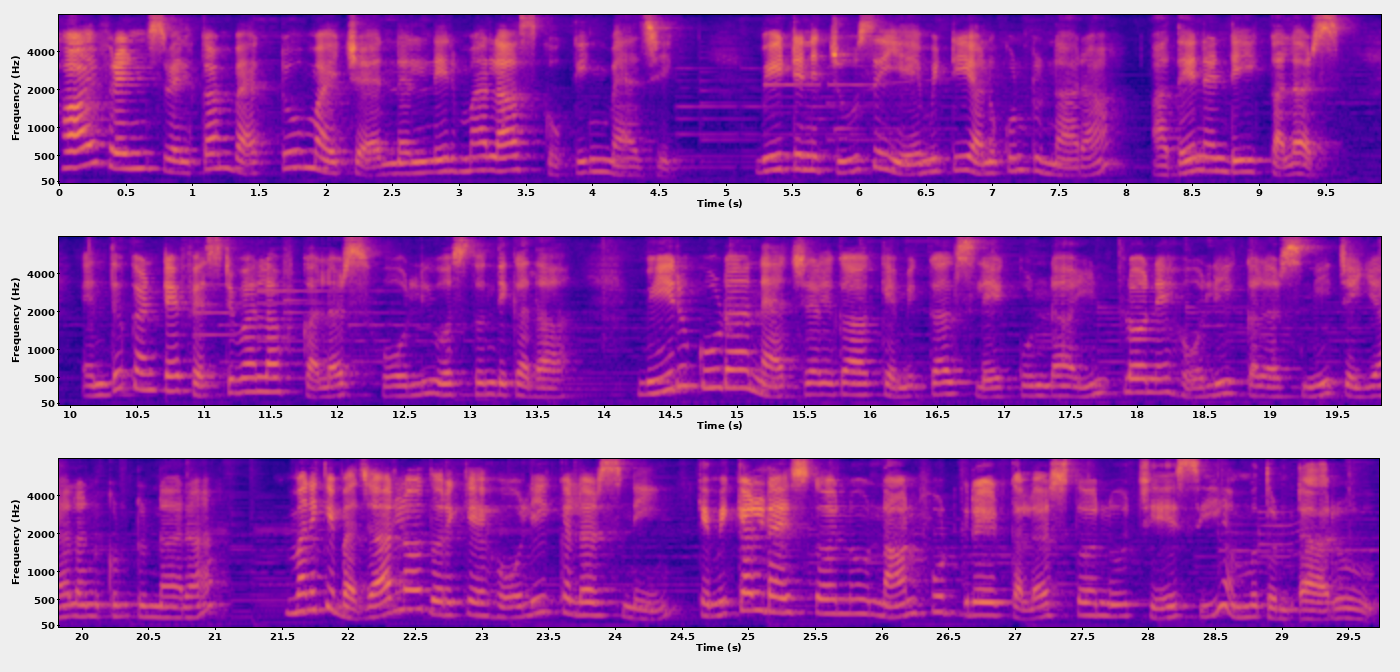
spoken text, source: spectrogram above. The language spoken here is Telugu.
Hi friends welcome back to my channel Nirmala's cooking magic. వీటిని చూసి ఏమిటి అనుకుంటున్నారా? అదేనండి కలర్స్. ఎందుకంటే ఫెస్టివల్ ఆఫ్ కలర్స్ హోలీ వస్తుంది కదా. మీరు కూడా న్యాచురల్గా కెమికల్స్ లేకుండా ఇంట్లోనే హోలీ కలర్స్ని చెయ్యాలనుకుంటున్నారా? మనకి బజార్లో దొరికే హోలీ కలర్స్ని కెమికల్ డైస్తోనూ నాన్ ఫుడ్ గ్రేడ్ కలర్స్తోనూ చేసి అమ్ముతుంటారు.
